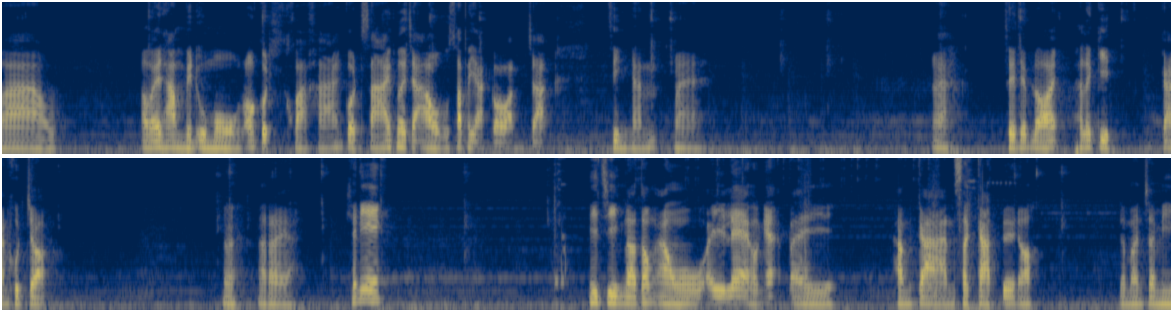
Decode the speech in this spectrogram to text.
ว้าว เอาไว้ทำเป็นอุโมงค์เนาะกดขวาค้างกดซ้ายเพื่อจะเอาทรัพยากรจากสิ่งนั้นมาอะเสร็จเรียบร้อยภารกิจการขุดเจาะเอออะไรอะแค่นี้เองนี่จริงเราต้องเอาไอ้แร่พวกนี้ไปทำการสกัดด้วยเนาะเดี๋ยวมันจะมี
